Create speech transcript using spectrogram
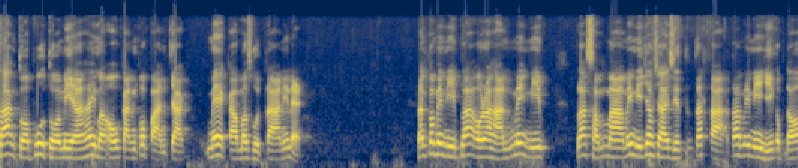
สร้างตัวผู้ตัวเมียให้มาเอากันก็ป่านจากแม่กามาสุตรานี่แหละ นั้นก็ไม่มีพระอรหันต์ไม่มีพระสัมมาไม่มีเจ้าชายสิทธัตถะถ้าไม่มีหีกับดอ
